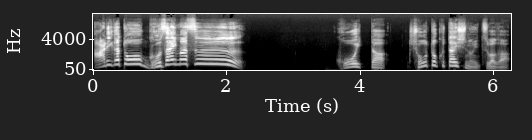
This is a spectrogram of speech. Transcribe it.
ありがとうございます。こういった聖徳太子の逸話が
